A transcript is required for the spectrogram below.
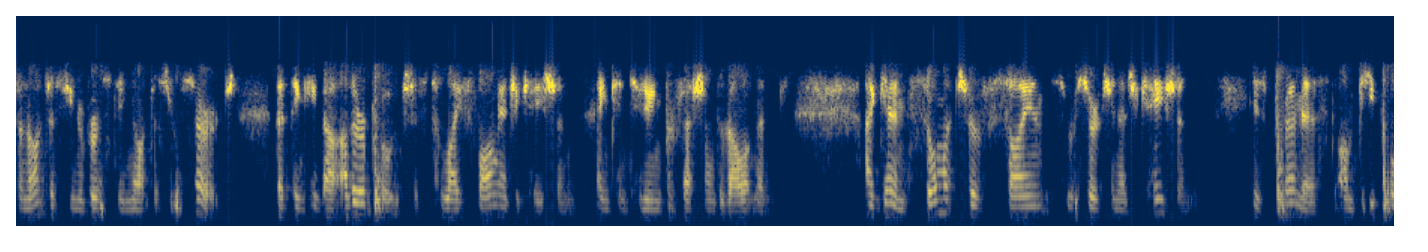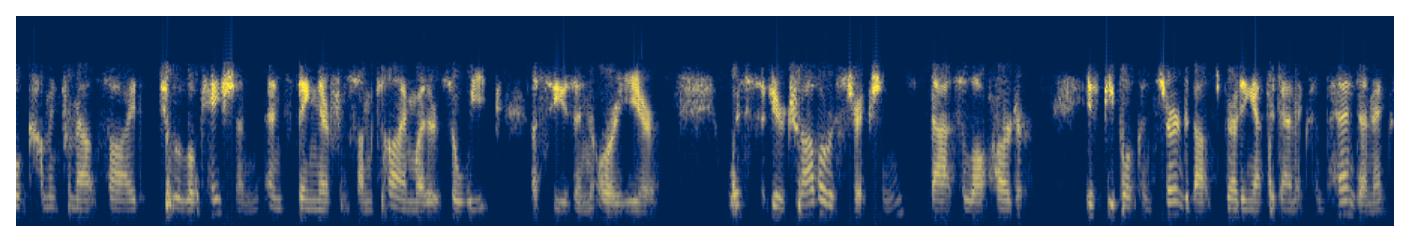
So not just university, not just research, but thinking about other approaches to lifelong education and continuing professional development. Again, so much of science, research, and education is premised on people coming from outside to a location and staying there for some time, whether it's a week, a season, or a year. With severe travel restrictions, that's a lot harder. If people are concerned about spreading epidemics and pandemics,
